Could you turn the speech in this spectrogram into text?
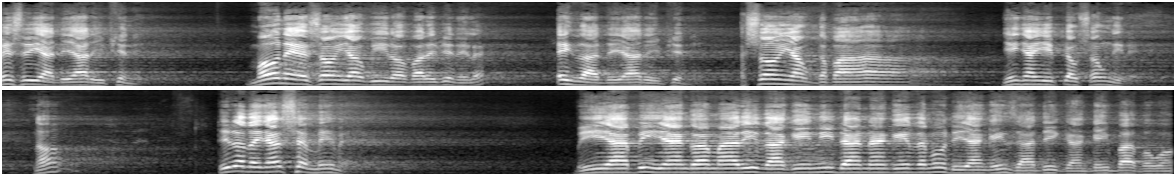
မစ္စရိယတရားတွေဖြစ်နေမုန်းတဲ့အစွန်းရောက်ပြီးတော့ဘာတွေဖြစ်နေလဲဣဒ္ဓတရားတွေဖြစ်နေအစွန်းရောက်ကဘာငြိမ်းချမ်းရေးပျောက်ဆုံးနေတယ်နော် ဒီတော့တရားဆက်မင်းမယ်ဘိယပိယံကောမာရိတာကိဏိဒါနံကိသမုဒယံကိဇာတိကံကိပဘဝံ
